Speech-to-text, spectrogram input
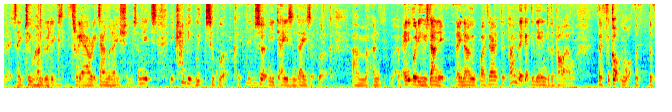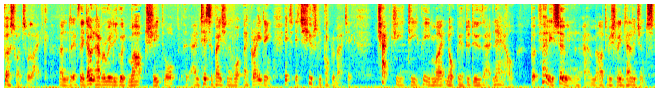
let's say 200 ex- three hour examinations. I mean it's it can be weeks of work. It's certainly days and days of work. Um, and anybody who's done it they know by the time they get to the end of the pile they've forgotten what the, the first ones were like. And if they don't have a really good mark sheet or anticipation of what they're grading it's, it's hugely problematic. ChatGTP might not be able to do that now but fairly soon, um, artificial intelligence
